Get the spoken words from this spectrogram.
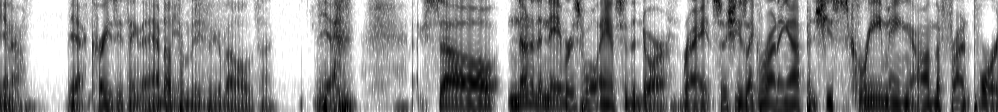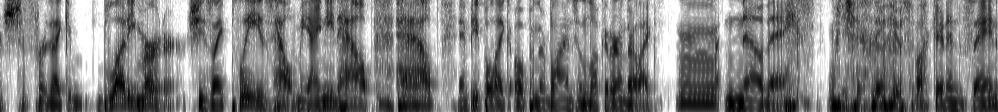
you know, yeah, crazy thing that happened. Not something you think about all the time. Yeah. So none of the neighbors will answer the door, right? So she's like running up and she's screaming on the front porch for like bloody murder. She's like, please help me. I need help. Help. And people like open their blinds and look at her and they're like, mm, no thanks, which I think is fucking insane.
